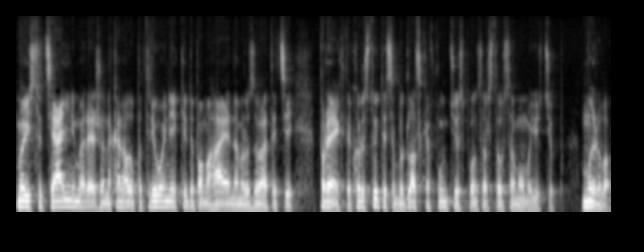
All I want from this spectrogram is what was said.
мої соціальні мережі, на канал у Патреоні, який допомагає нам розвивати ці проекти. Користуйтеся, будь ласка, функцією спонсорства у самому YouTube. Мир вам!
